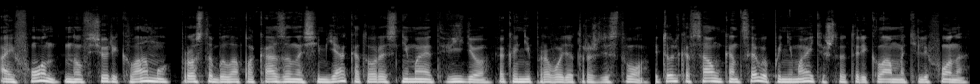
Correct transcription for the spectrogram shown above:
iPhone, но всю рекламу просто была показана семья, которая снимает видео, как они проводят Рождество. И только в самом конце вы понимаете, что это реклама телефона.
